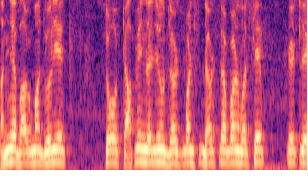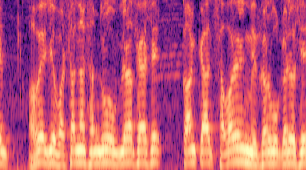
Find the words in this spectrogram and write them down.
અન્ય ભાગમાં જોઈએ તો તાપી નદીનું જળ પણ જળસ્તર પણ વધશે. એટલે હવે જે વરસાદના સંદર્ભો ઉજળા થયા છે, કારણ કે આજ સવારે મેઘગર્વો કર્યો છે.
